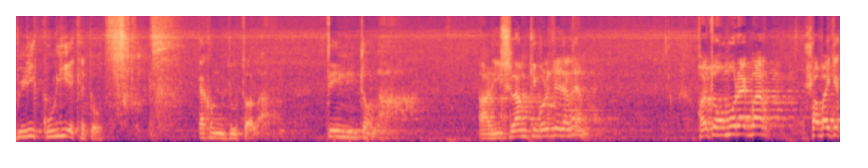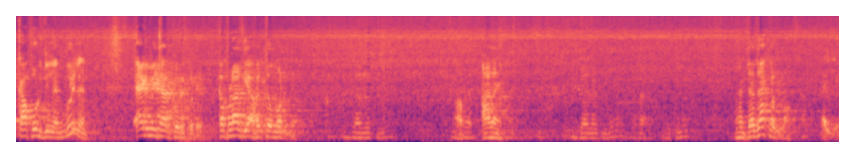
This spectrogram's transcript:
বিড়ি কুড়িয়ে খেত এখন দুতলা তিনতলা আর ইসলাম কি বলেছে জানেন হয়তো ওমর একবার সবাইকে কাপড় দিলেন বুঝলেন এক মিটার করে করে কাপড়া দেওয়া হয়তো ওমর নেই আর हाँ जजाक अल्लाह आइए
